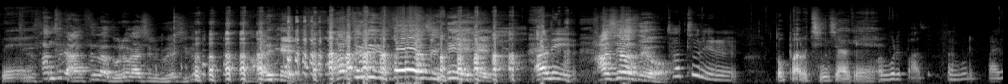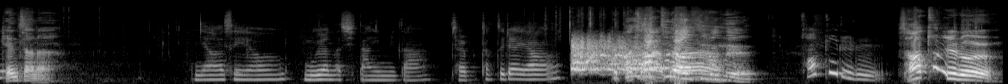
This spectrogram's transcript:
네. 지금 사투리 안 쓰려 노력하시는 거예요, 지금? 아니, 사투리를 써야지. 아니 다시 하세요. 사투리를 똑바로 진지하게. 얼굴이 빠져 얼굴이 빨개. 괜찮아. 안녕하세요. 무연아 시당입니다. 잘 부탁드려요. 사투리 안 쓰겠네. 사투리를 사투리를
